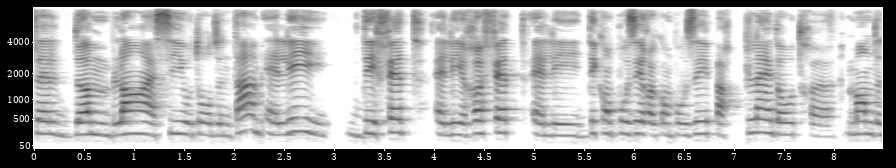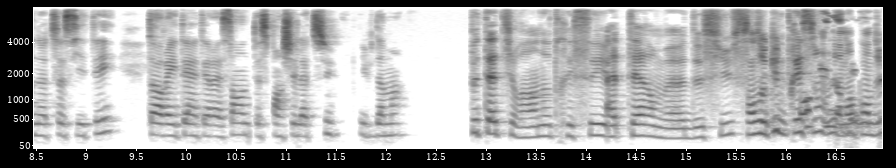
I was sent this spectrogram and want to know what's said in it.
celle d'hommes blancs assis autour d'une table. Elle est défaite, elle est refaite, elle est décomposée, recomposée par plein d'autres euh, membres de notre société. Ça aurait été intéressant de se pencher là-dessus, évidemment. Peut-être qu'il y aura un autre essai à terme euh, dessus, sans aucune pression, bien entendu.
